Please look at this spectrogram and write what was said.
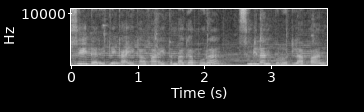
dari GKI Kalvari Tembagapura 98,6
